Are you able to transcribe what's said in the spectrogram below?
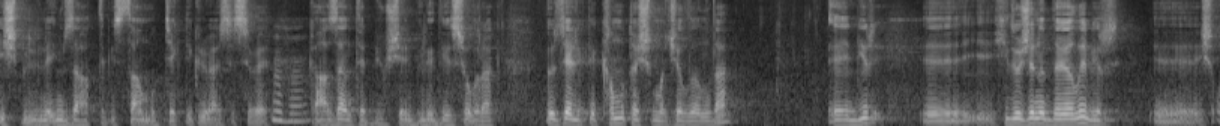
işbirliğine imza attık. İstanbul Teknik Üniversitesi ve Gaziantep Büyükşehir Belediyesi olarak özellikle kamu taşımacılığında bir hidrojene dayalı bir işte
